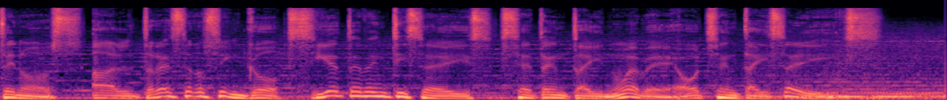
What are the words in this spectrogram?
Contáctenos al 305-726-7986.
